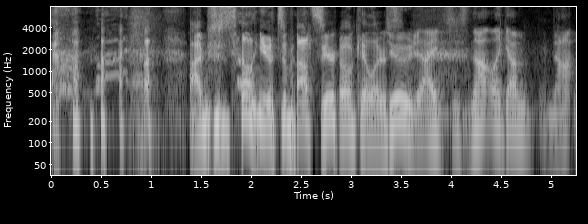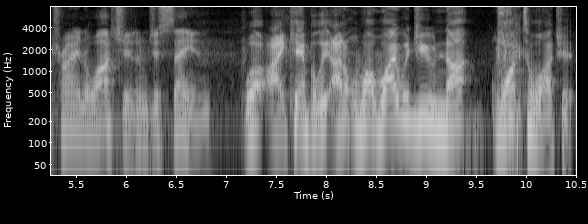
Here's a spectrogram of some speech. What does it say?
I'm just telling you, it's about serial killers, dude. I it's not like I'm not trying to watch it. I'm just saying. Well, I can't believe I don't. Why, why would you not want to watch it?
